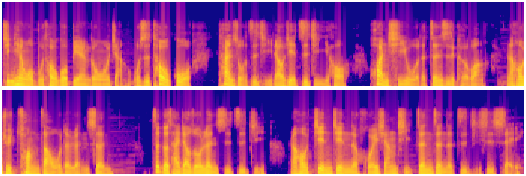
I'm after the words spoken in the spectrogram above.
今天我不透过别人跟我讲，我是透过探索自己、了解自己以后。唤起我的真实渴望，然后去创造我的人生，这个才叫做认识自己。然后渐渐的回想起真正的自己是谁，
